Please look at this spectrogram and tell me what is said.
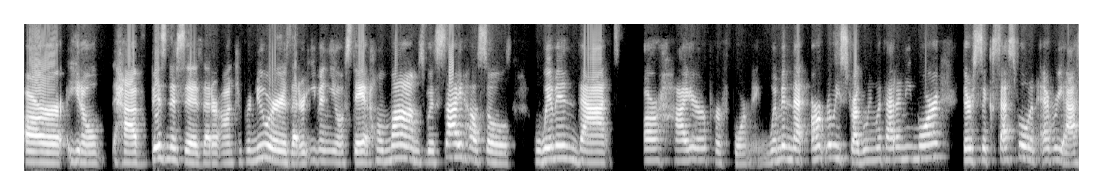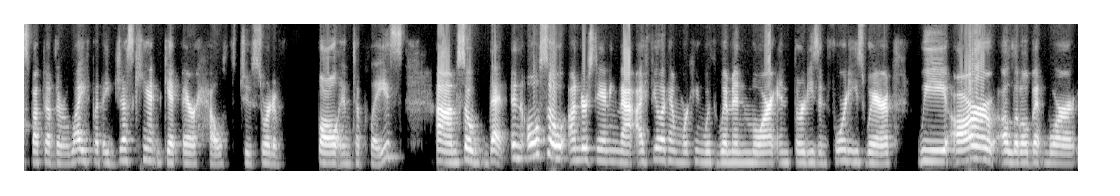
are you know have businesses that are entrepreneurs that are even you know stay at home moms with side hustles women that are higher performing, women that aren't really struggling with that anymore. They're successful in every aspect of their life, but they just can't get their health to sort of fall into place. Um, so that, and also understanding that I feel like I'm working with women more in 30s and 40s where we are a little bit more,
